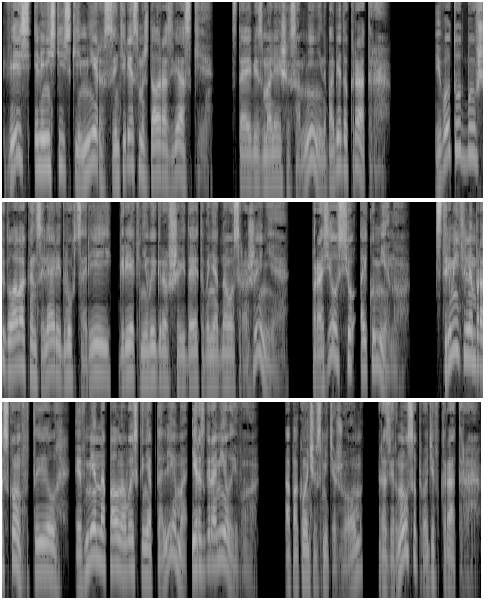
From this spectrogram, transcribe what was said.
Весь эллинистический мир с интересом ждал развязки, стая без малейших сомнений на победу Кратера. И вот тут бывший глава канцелярии двух царей, грек, не выигравший до этого ни одного сражения, поразил всю Айкумену. Стремительным броском в тыл Эвмен напал на войско Непталема и разгромил его а, покончив с мятежом, развернулся против кратера.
